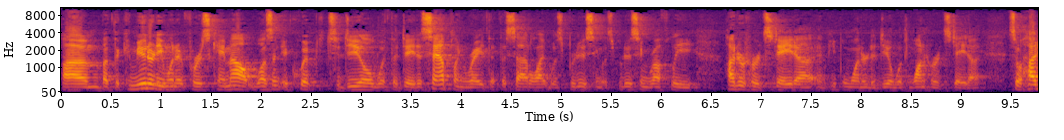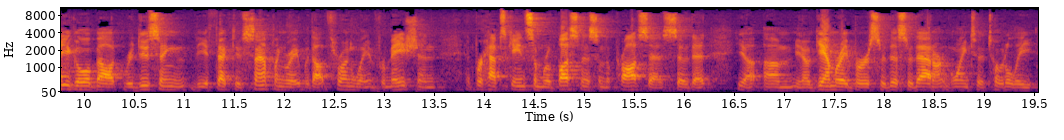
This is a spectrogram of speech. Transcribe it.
Um, but the community, when it first came out, wasn't equipped to deal with the data sampling rate that the satellite was producing. It was producing roughly 100 hertz data, and people wanted to deal with 1 hertz data. So, how do you go about reducing the effective sampling rate without throwing away information and perhaps gain some robustness in the process so that you know, um, you know gamma ray bursts or this or that aren't going to totally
